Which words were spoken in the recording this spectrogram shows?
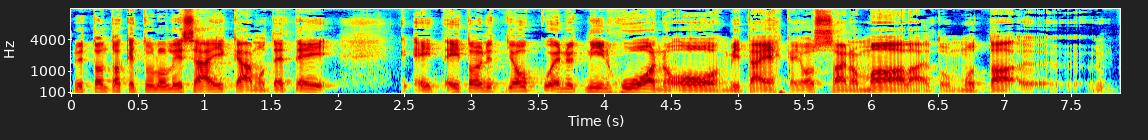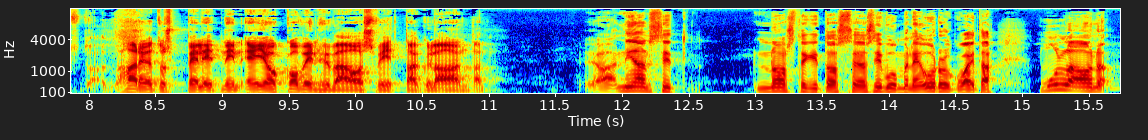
Nyt on toki tullut lisää ikää, mutta et ei, ei, ei toi nyt joukkue nyt niin huono ole, mitä ehkä jossain on maalailtu, mutta äh, harjoituspelit niin ei ole kovin hyvää osviittaa kyllä antanut. Ja Nianssit nostikin tuossa jo sivumenen Uruguaita. Mulla on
